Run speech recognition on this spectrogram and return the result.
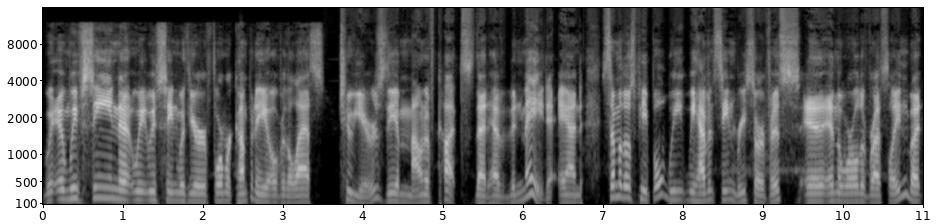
We, and we've seen uh, we, we've seen with your former company over the last two years the amount of cuts that have been made and some of those people we we haven't seen resurface in, in, the world of wrestling but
